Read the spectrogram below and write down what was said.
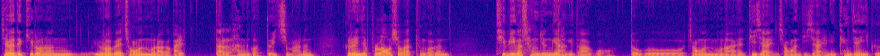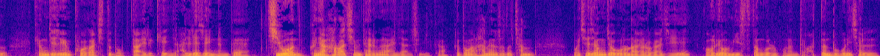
제가 듣기로는 유럽의 정원 문화가 발달한 것도 있지만은 그런 이제 플라워쇼 같은 거는 TV가 생중계하기도 하고 또 그 정원 문화의 디자인, 정원 디자인이 굉장히 그 경제적인 부가가치도 높다 이렇게 알려져 있는데 지원 그냥 하루아침에 되는 건 아니지 않습니까? 그동안 하면서도 참 뭐 재정적으로나 여러 가지 어려움이 있었던 걸로 보는데 어떤 부분이 제일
